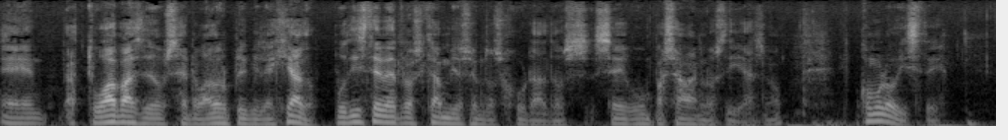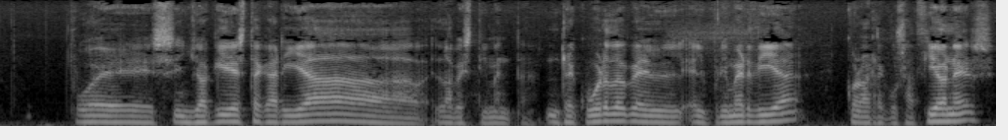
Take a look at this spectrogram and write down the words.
eh, actuabas de observador privilegiado. Pudiste ver los cambios en los jurados según pasaban los días, ¿no? ¿Cómo lo viste? Pues yo aquí destacaría la vestimenta. Recuerdo que el, el primer día con las recusaciones,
